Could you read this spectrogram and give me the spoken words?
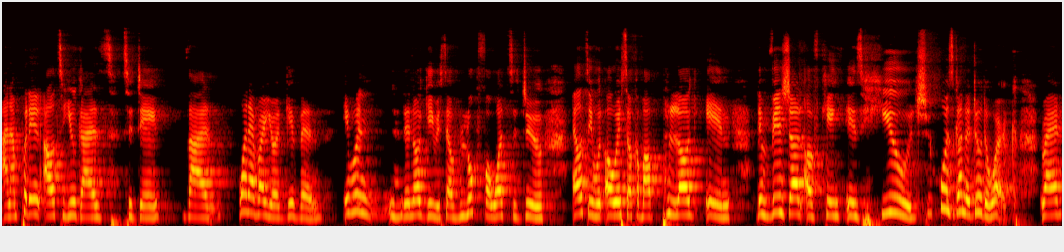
And I'm putting out to you guys today that whatever you're given, even they not give yourself, look for what to do. LT would always talk about plug in. The vision of King is huge. Who is going to do the work, right?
